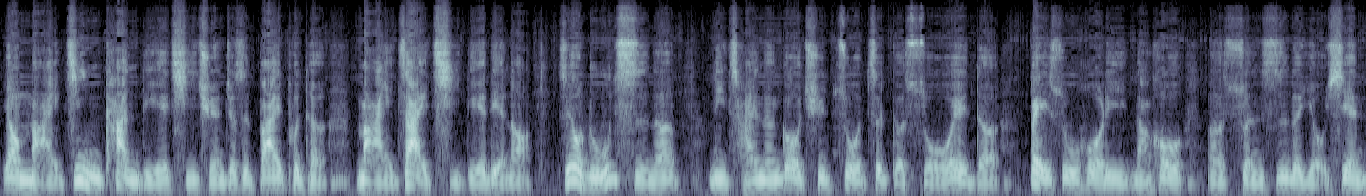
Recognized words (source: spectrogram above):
要买进看跌期权，就是 buy put 买在起跌点哦。只有如此呢，你才能够去做这个所谓的。倍数获利，然后呃损失的有限，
